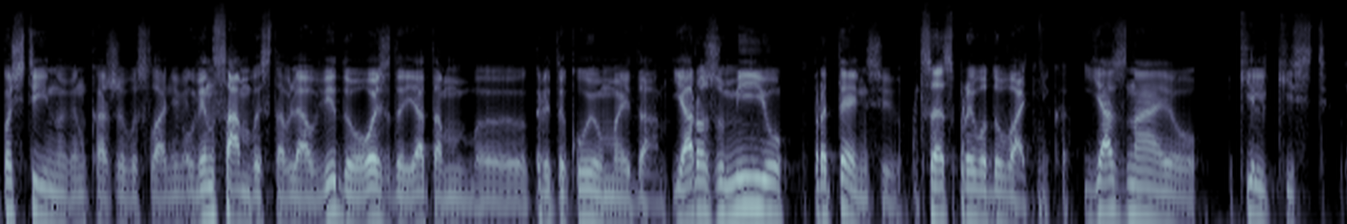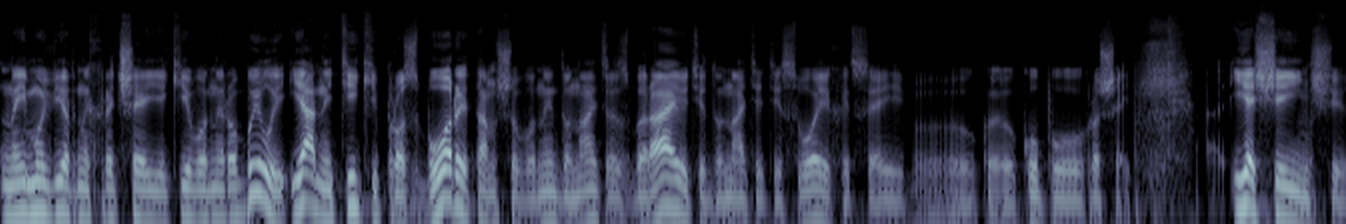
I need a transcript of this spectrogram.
Постійно він каже в Іслані. Він сам виставляв відео, ось де я там е, критикую Майдан. Я розумію претензію. Це з приводу ватніка. Я знаю. Кількість неймовірних речей, які вони робили, я не тільки про збори, там що вони донатять, збирають і донатять і своїх, і цей е, купу грошей. Є ще інші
